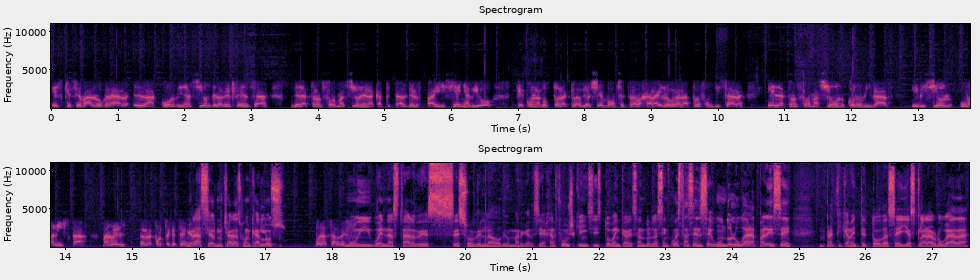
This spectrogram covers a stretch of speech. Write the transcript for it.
es que se va a lograr la coordinación de la defensa de la transformación en la capital del país. Y añadió que con la doctora Claudia Sheinbaum se trabajará y logrará profundizar en la transformación con unidad y visión humanista. Manuel, el reporte que tengo. Gracias, muchas gracias Juan Carlos. Buenas tardes. Muy buenas tardes. Eso del lado de Omar García Harfush, que insisto va encabezando las encuestas. En segundo lugar aparece prácticamente todas ellas Clara Brugada,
